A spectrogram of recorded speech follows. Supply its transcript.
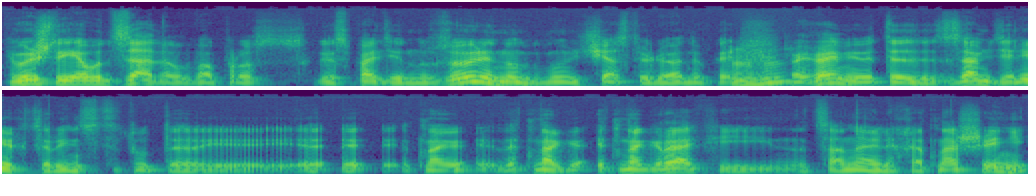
Тем более, что я вот задал вопрос господину Зорину, мы участвовали в одной угу. программе, это замдиректора Института э, э, этнографии и национальных отношений.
